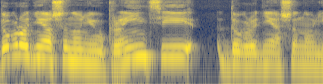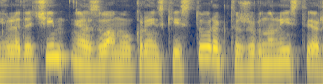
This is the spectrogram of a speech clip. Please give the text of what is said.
Доброго дня, шановні українці, доброго дня, шановні глядачі. З вами український історик та журналіст Ігор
